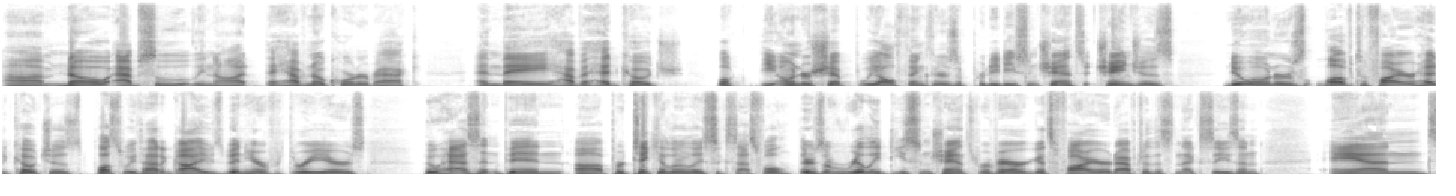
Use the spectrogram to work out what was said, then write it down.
Um, no, absolutely not. They have no quarterback, and they have a head coach. Look, the ownership, we all think there's a pretty decent chance it changes. New owners love to fire head coaches. Plus, we've had a guy who's been here for three years who hasn't been uh, particularly successful. There's a really decent chance Rivera gets fired after this next season, and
